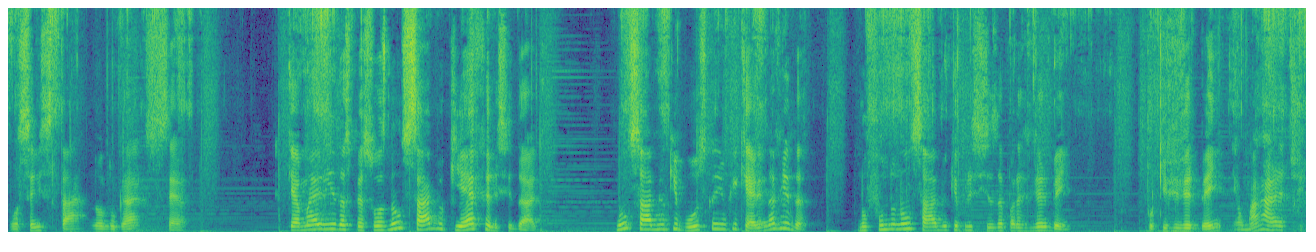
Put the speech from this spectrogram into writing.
você está no lugar certo. Que a maioria das pessoas não sabe o que é felicidade, não sabe o que busca e o que querem na vida. No fundo não sabe o que precisa para viver bem, porque viver bem é uma arte.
